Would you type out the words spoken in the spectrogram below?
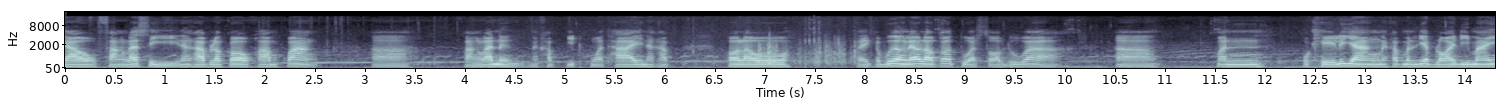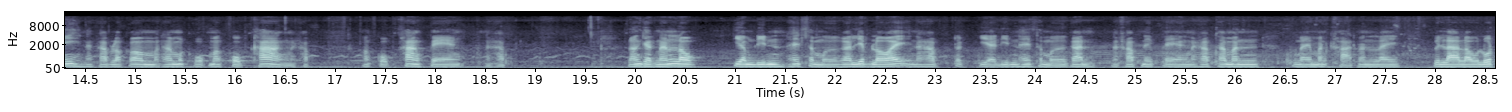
ยาวฝั่งละ 4 นะครับ แล้วก็ความกว้างฝั่งละ 1 นะครับ ปิดหัวท้ายนะครับ พอเราใส่กระเบื้องแล้วเราก็ตรวจสอบดูว่ามัน โอเคหรือยังนะครับ มันเรียบร้อยดีไหมนะครับ แล้วก็มาทำมากบมากบข้างนะครับ มากบข้างแปลงนะครับ หลังจากนั้นเราเตรียมดินให้เสมอกันเรียบร้อยนะครับตะเกียดินให้เสมอกันนะครับ ในแปลงนะครับ ถ้ามันตรงไหนมันขาดมันอะไร เวลาเราลด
